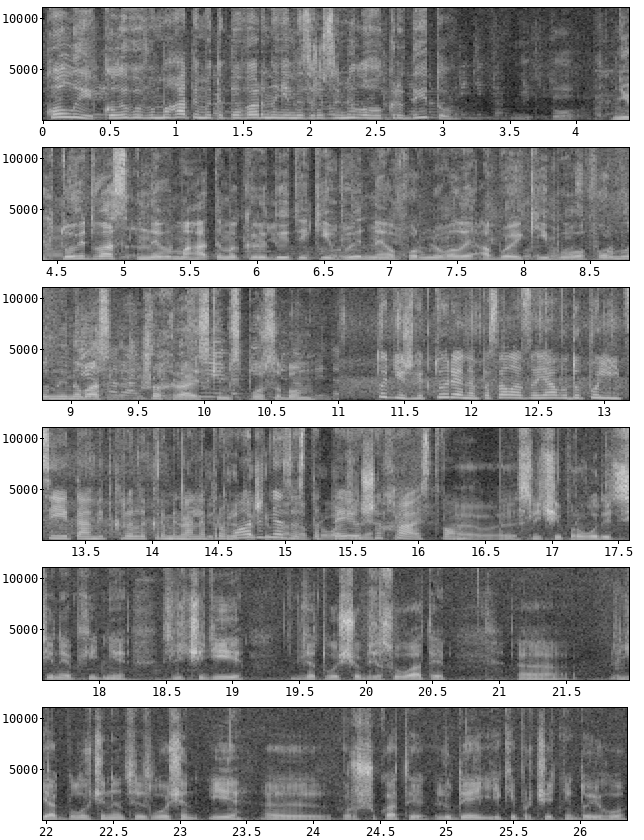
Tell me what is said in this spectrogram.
Коли? Коли ви вимагатимете повернення незрозумілого кредиту? Ніхто від вас не вимагатиме кредит, який ви не оформлювали або який був оформлений на вас шахрайським способом. Тоді ж Вікторія написала заяву до поліції. Там відкрили кримінальне провадження за статтею шахрайство. Е, Слідчий проводить всі необхідні слідчі дії для того, щоб з'ясувати, е, як було вчинено цей злочин, і е, розшукати людей, які причетні до його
